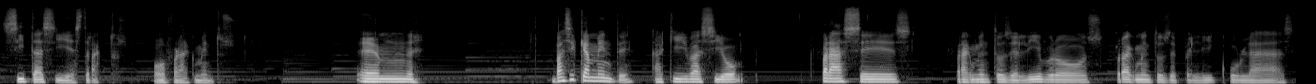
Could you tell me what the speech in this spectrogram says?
citas y extractos o fragmentos. Em, básicamente aquí vacío frases, fragmentos de libros, fragmentos de películas,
